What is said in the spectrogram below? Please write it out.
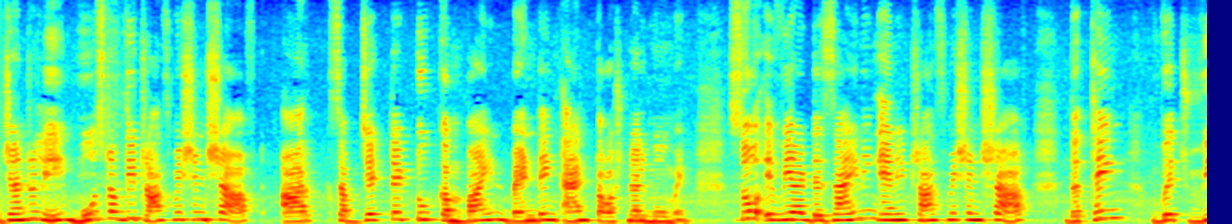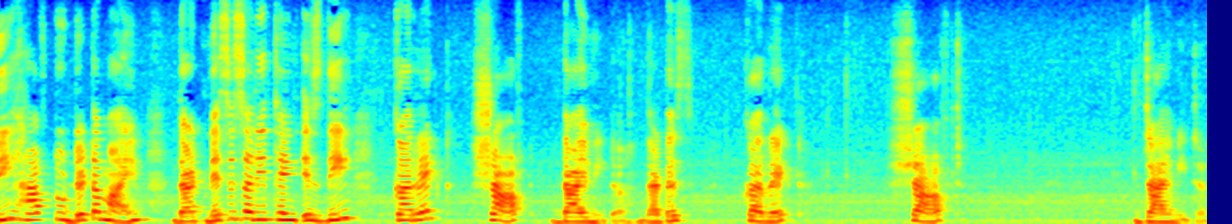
Generally most of the transmission shaft are subjected to combined bending and torsional moment so if we are designing any transmission shaft, the thing which we have to determine that necessary thing is the correct shaft diameter. That is correct shaft diameter.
